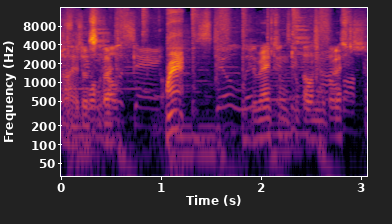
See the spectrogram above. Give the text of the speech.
Ah, he doesn't One die. health. The Renekton took one best.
